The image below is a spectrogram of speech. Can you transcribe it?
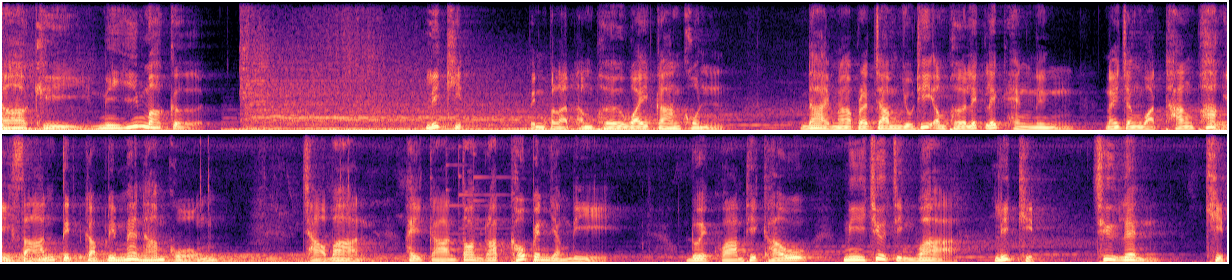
นาคีหนีมาเกิด ลิขิตเป็นปลัดอำเภอวัยกลางคน ได้มาประจำอยู่ที่อำเภอเล็กๆ แห่งหนึ่ง ในจังหวัดทางภาคอีสานติดกับริมแม่น้ำโขง ชาวบ้านให้การต้อนรับเขาเป็นอย่างดี ด้วยความที่เขามีชื่อจริงว่า ลิขิต ชื่อเล่น ขิด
